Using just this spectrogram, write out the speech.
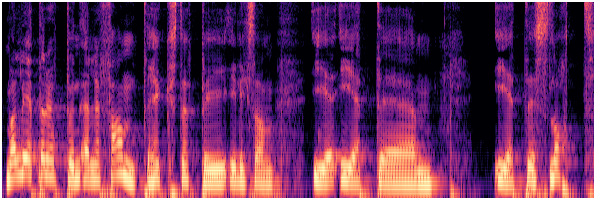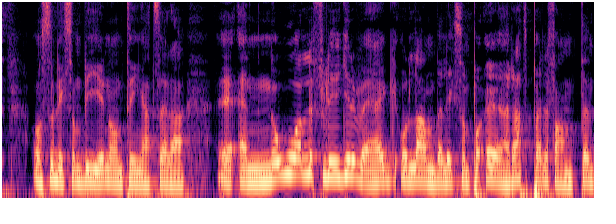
Man letar upp en elefant högst uppe i, i, liksom, i, i ett... ehm, i ett slott. Och så liksom blir det någonting att så här, eh, en nål flyger iväg och landar liksom på örat på elefanten.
